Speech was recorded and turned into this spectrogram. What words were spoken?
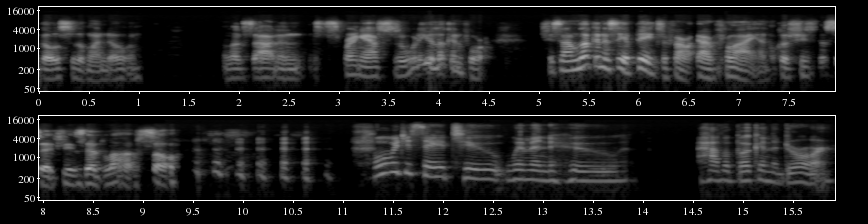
goes to the window and looks out, and Spring asks her, "What are you looking for?" She said, I'm looking to see if pigs are, are flying because she said she's in love. So, what would you say to women who have a book in the drawer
